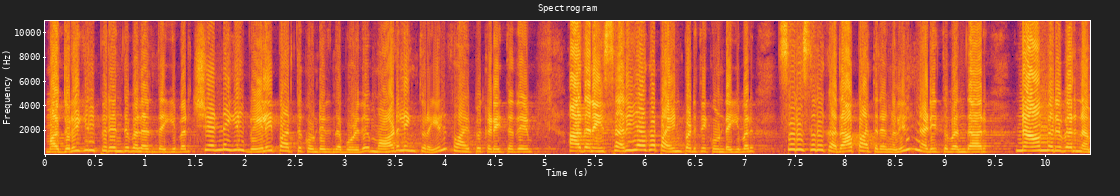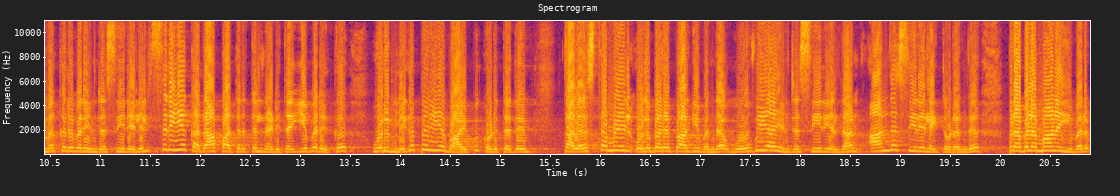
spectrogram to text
மதுரையில் பிறந்து வளர்ந்த இவர் சென்னையில் வேலை பார்த்துக் கொண்டிருந்த பொழுது மாடலிங் துறையில் வாய்ப்பு கிடைத்தது. அதனை அதனை சரியாக பயன்படுத்திக் கொண்ட இவர் சிறு சிறு கதாபாத்திரங்களில் நடித்து வந்தார். நாம் இருவர் நமக்கிருவர் என்ற சீரியலில் சிறிய கதாபாத்திரத்தில் நடித்த இவருக்கு ஒரு மிகப்பெரிய வாய்ப்பு கொடுத்தது. கலர்ஸ் தமிழில் ஒலிபரப்பாகி வந்த ஓவியா என்ற சீரியல் தான் அந்த சீரியலை தொடர்ந்து பிரபலமான இவர்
